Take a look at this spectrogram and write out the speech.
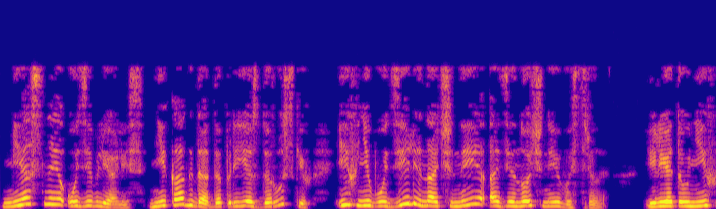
Местные удивлялись, никогда до приезда русских их не будили ночные одиночные выстрелы. Или это у них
